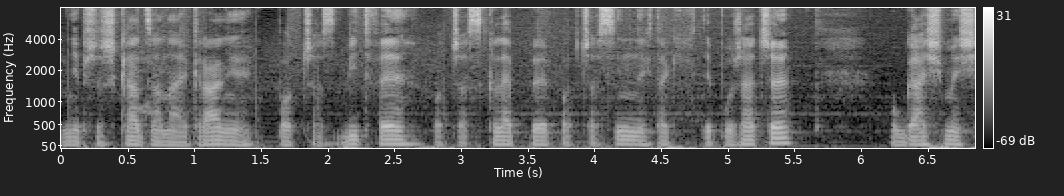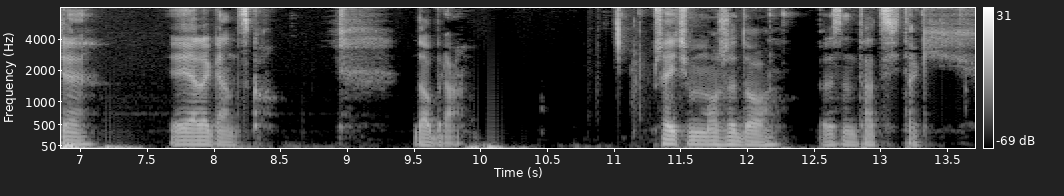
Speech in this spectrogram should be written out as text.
Nie przeszkadza na ekranie podczas bitwy, podczas sklepy, podczas innych takich typu rzeczy. ugaśmy się elegancko. Dobra. Przejdźmy może do prezentacji takich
